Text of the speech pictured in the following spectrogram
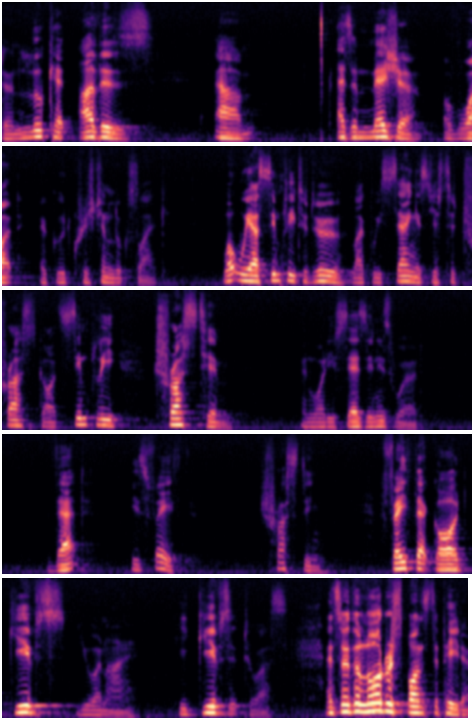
Don't look at others um, as a measure of what a good Christian looks like. What we are simply to do, like we sang, is just to trust God. Simply trust Him and what He says in His Word. That is faith. Trusting. Faith that God gives you and I. He gives it to us. And so the Lord responds to Peter.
